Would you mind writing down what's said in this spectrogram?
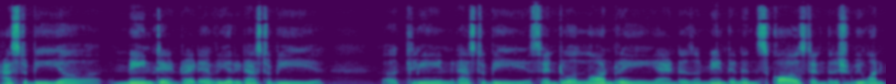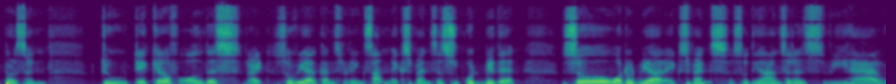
has to be uh, maintained, right? Every year it has to be uh, cleaned, it has to be sent to a laundry and there's a maintenance cost and there should be one person to take care of all this, right? So we are considering some expenses would be there. So what would be our expense? So the answer is we have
